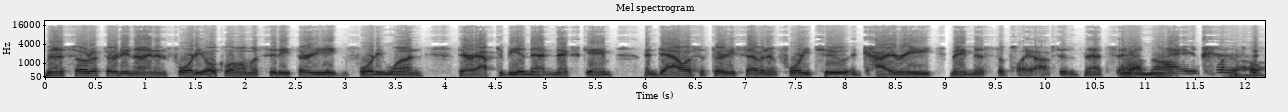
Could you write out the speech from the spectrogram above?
Minnesota 39 and 40, Oklahoma City 38 and 41. They're apt to be in that next game. And Dallas is 37 and 42, and Kyrie may miss the playoffs. Isn't that sad? Uh, it's wonderful.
